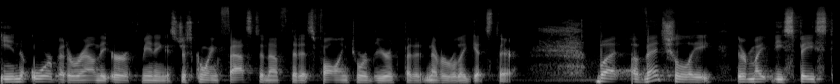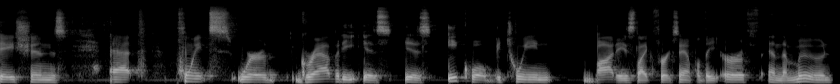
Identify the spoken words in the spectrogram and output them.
in orbit around the Earth, meaning it's just going fast enough that it's falling toward the Earth, but it never really gets there. But eventually, there might be space stations at points where gravity is, is equal between bodies, like for example the Earth and the Moon,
